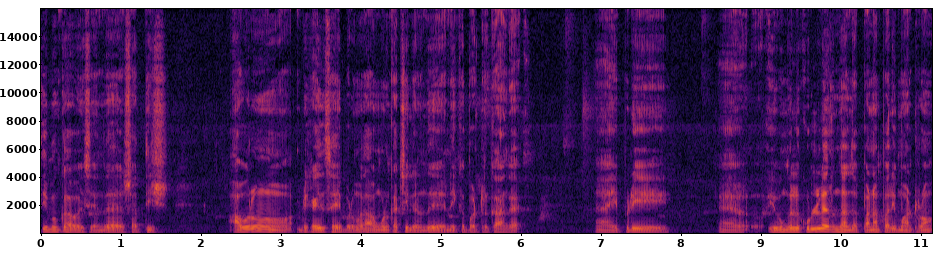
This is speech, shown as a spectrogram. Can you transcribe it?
திமுகவை சேர்ந்த சதீஷ். அவரும் அப்படி கைது செய்யப்படும் போது அவங்களும் கட்சியிலேருந்து நீக்கப்பட்டிருக்காங்க. இப்படி இவங்களுக்குள்ளே இருந்த அந்த பண பரிமாற்றம்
